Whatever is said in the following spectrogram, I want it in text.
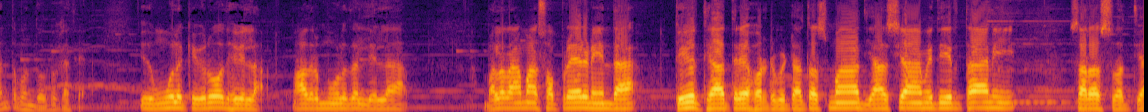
ಅಂತ ಒಂದು ಉಪಕಥೆ ಇದು ಮೂಲಕ್ಕೆ ವಿರೋಧವಿಲ್ಲ. ಅದರ ಮೂಲದಲ್ಲಿಲ್ಲ ಬಲರಾಮ ಸ್ವಪ್ರೇರಣೆಯಿಂದ ತೀರ್ಥಯಾತ್ರೆ ಹೊರಟು ಬಿಟ್ಟ ತಸ್ಮಾತ್ ಯಾಸ್ಯಾಮಿ ತೀರ್ಥಾನಿ ಸರಸ್ವತ್ಯ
